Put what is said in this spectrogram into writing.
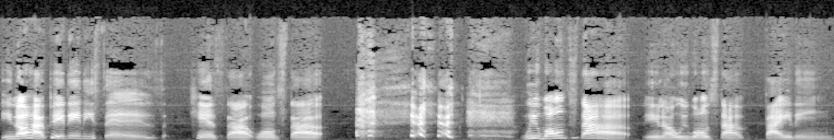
You know how P. Says, can't stop, won't stop. we won't stop. You know, we won't stop fighting.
